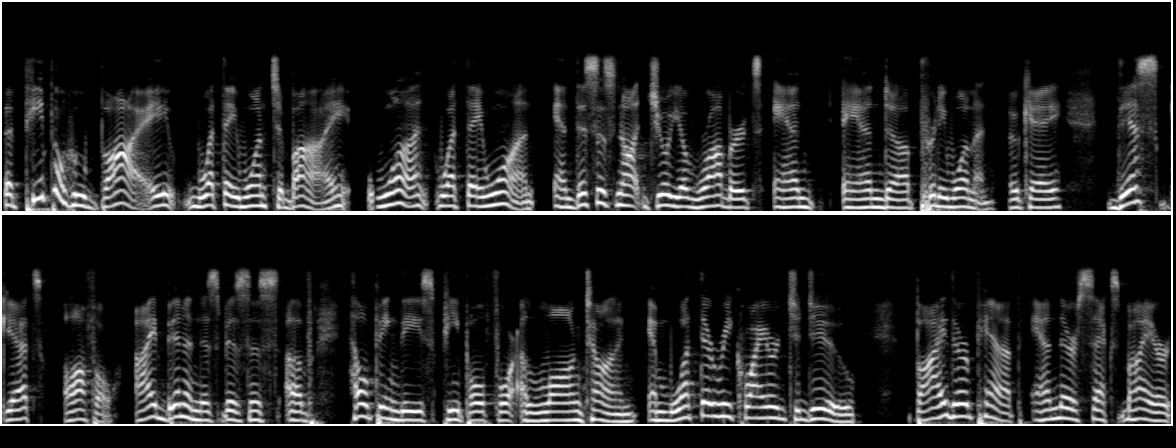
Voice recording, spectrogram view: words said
But people who buy what they want to buy want what they want, and this is not Julia Roberts and and uh, Pretty Woman. Okay, this gets awful. I've been in this business of helping these people for a long time, and what they're required to do by their pimp and their sex buyer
